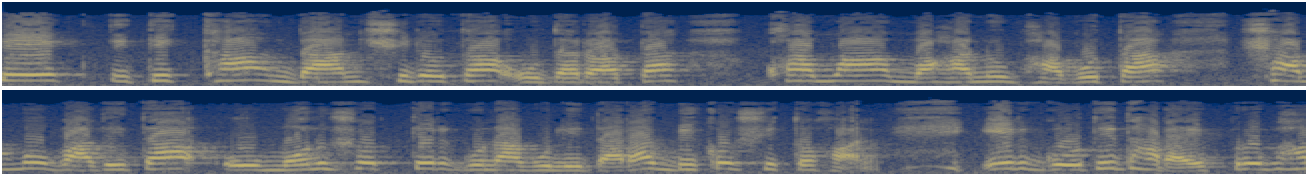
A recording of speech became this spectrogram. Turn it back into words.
তেগ তিতিক্ষা, দানশীলতা, উদারতা, ক্ষমা, মহানুভাবতা, সাম্যবাদিতা ও মনুষ্যত্বের গুণাবলী দ্বারা বিকশিত হন। এর গতিধারায় প্রবাহ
